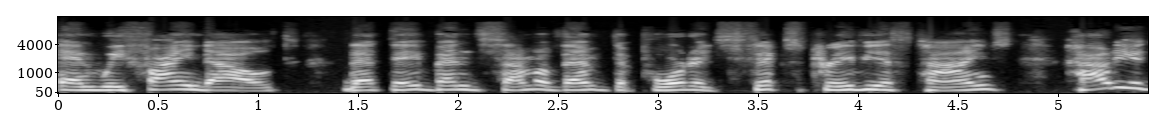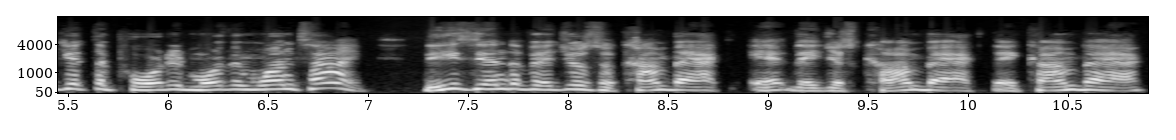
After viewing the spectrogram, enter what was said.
and we find out that they've been, some of them deported six previous times, how do you get deported more than one time? These individuals will come back, eh, they just come back, they come back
